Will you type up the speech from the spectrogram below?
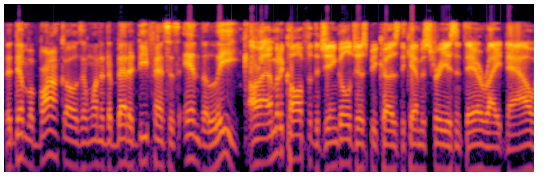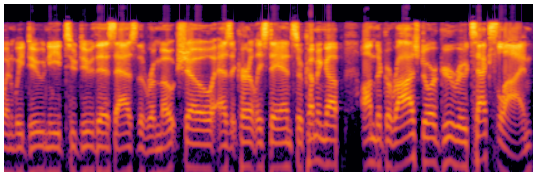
the Denver Broncos and one of the better defenses in the league. All right, I'm going to call for the jingle just because the chemistry isn't there right now, and we do need to do this as the remote show as it currently stands. So, coming up on the Garage Door Guru text line.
